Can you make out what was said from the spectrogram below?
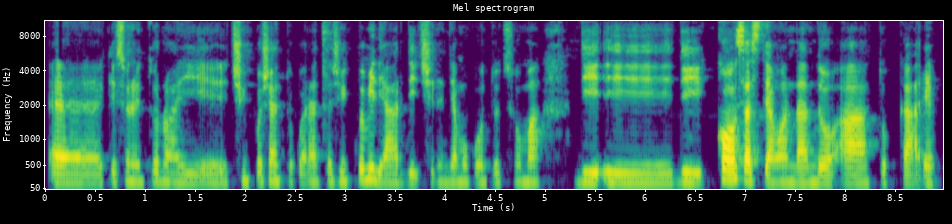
eh, che sono intorno ai 545 miliardi, ci rendiamo conto insomma di, di cosa stiamo andando a toccare.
